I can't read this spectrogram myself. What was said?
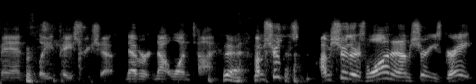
man plate pastry chef. Never, not one time. I'm sure there's, I'm sure there's one and I'm sure he's great,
